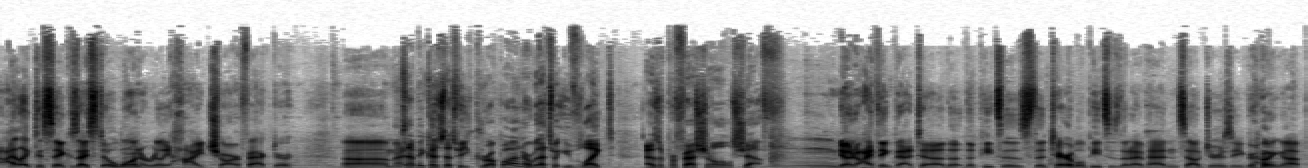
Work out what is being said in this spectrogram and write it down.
I like to say because I still want a really high char factor. Um, Is that because that's what you grew up on, or that's what you've liked as a professional chef? No, no. I think that uh, the the pizzas, the terrible pizzas that I've had in South Jersey growing up,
